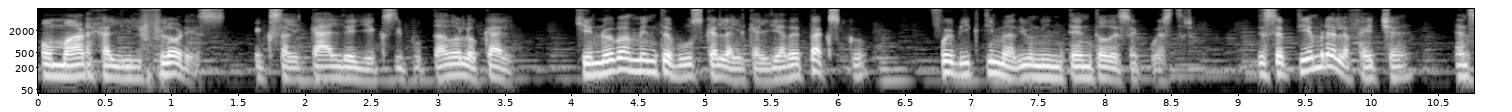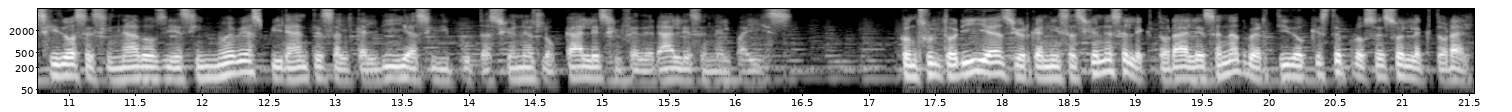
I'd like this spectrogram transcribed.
Omar Jalil Flores, exalcalde y exdiputado local, quien nuevamente busca la alcaldía de Taxco, fue víctima de un intento de secuestro. De septiembre a la fecha, han sido asesinados 19 aspirantes a alcaldías y diputaciones locales y federales en el país. Consultorías y organizaciones electorales han advertido que este proceso electoral,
